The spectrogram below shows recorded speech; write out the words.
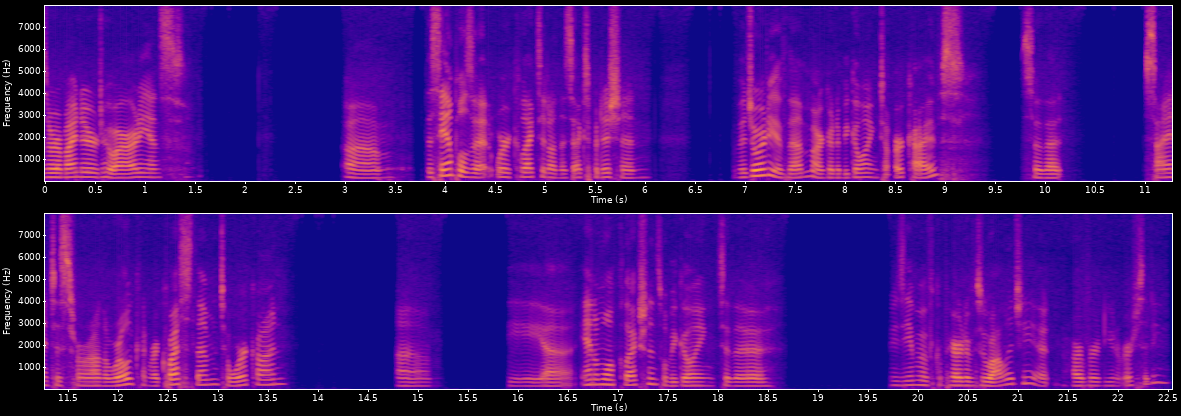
As a reminder to our audience, um, the samples that were collected on this expedition, the majority of them are going to be going to archives so that scientists from around the world can request them to work on. Um, the uh, animal collections will be going to the Museum of Comparative Zoology at Harvard University.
